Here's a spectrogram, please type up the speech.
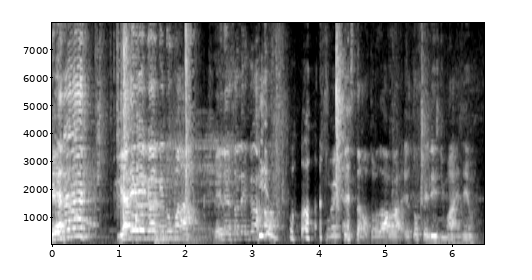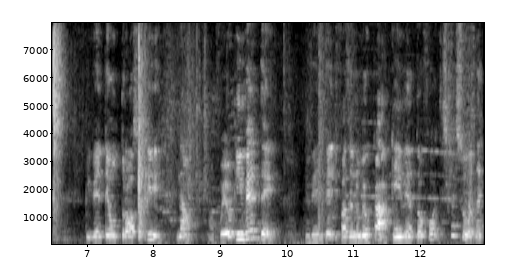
Tcharam! E aí, gangue do mar? Beleza, legal? Como é que vocês estão? Toda hora? Eu tô feliz demais, hein? Inventei um troço aqui? Não, não fui eu que inventei. Inventei de fazer no meu carro. Quem inventou foi outras pessoas, né?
